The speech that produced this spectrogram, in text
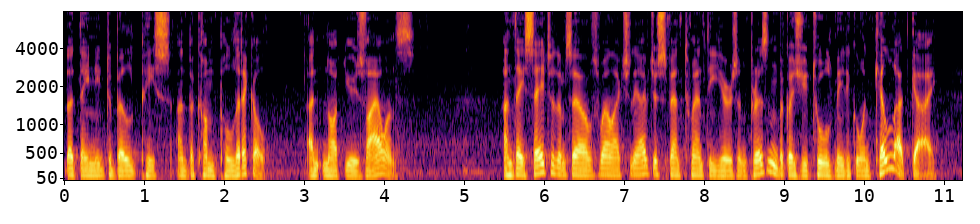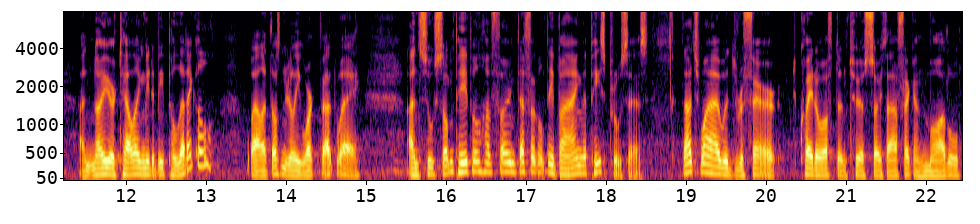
that they need to build peace and become political and not use violence? And they say to themselves, Well, actually, I've just spent 20 years in prison because you told me to go and kill that guy. And now you're telling me to be political? Well, it doesn't really work that way. And so some people have found difficulty buying the peace process. That's why I would refer quite often to a South African model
